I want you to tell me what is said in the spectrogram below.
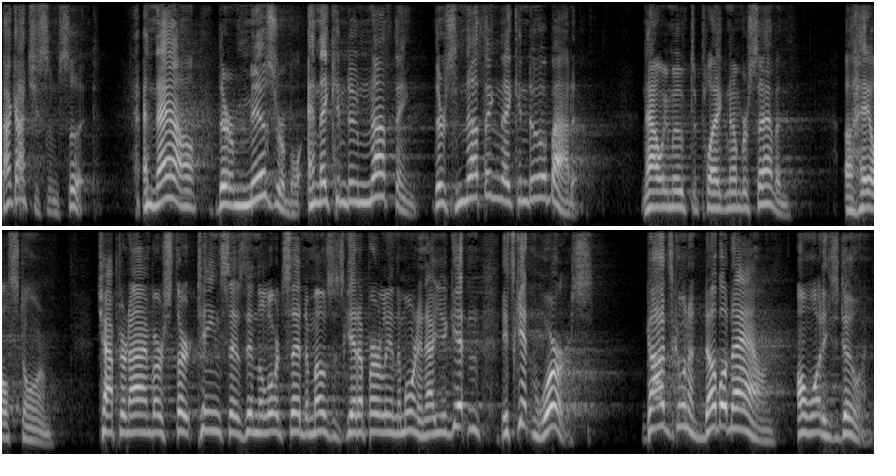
I got you some soot. And now they're miserable and they can do nothing. There's nothing they can do about it. Now we move to plague number seven a hailstorm. Chapter 9, verse 13 says, Then the Lord said to Moses, Get up early in the morning. Now you're getting, it's getting worse. God's gonna double down on what he's doing.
